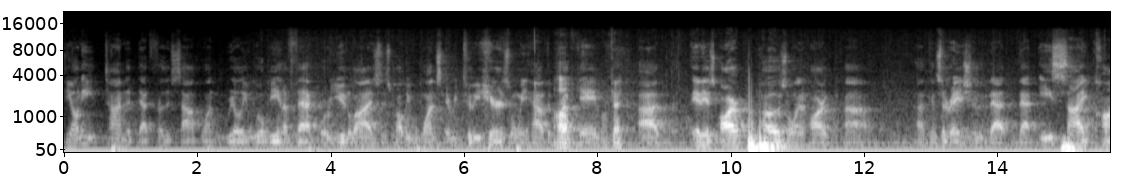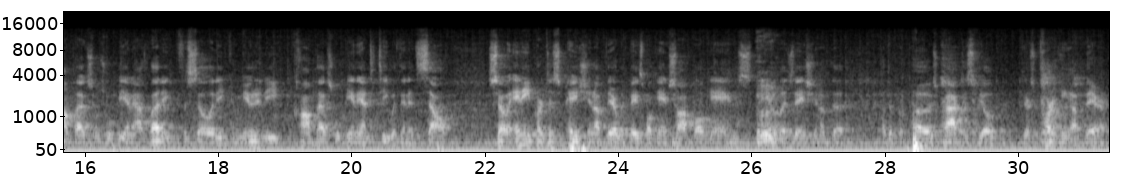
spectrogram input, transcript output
The only time that that further south one really will be in effect or utilized is probably once every two years when we have the prep Oh, game. okay. Uh, It is our proposal and our uh, uh, consideration that that east side complex, which will be an athletic facility, community complex, will be an entity within itself. So any participation up there with baseball games, softball games, utilization of the, of the proposed practice field, there's parking up there.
